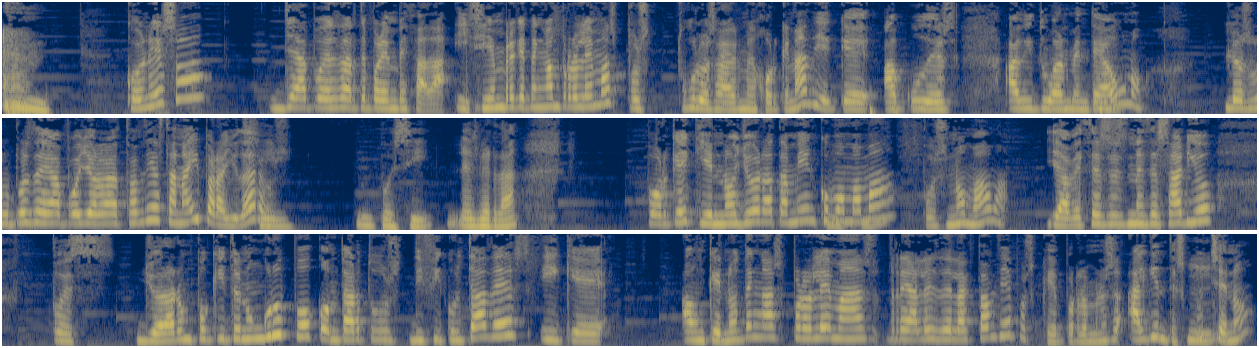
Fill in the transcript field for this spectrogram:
Con eso ya puedes darte por empezada. Y siempre que tengan problemas, pues tú lo sabes mejor que nadie, que acudes habitualmente a uno. Los grupos de apoyo a la lactancia están ahí para ayudaros. Sí, pues sí, es verdad. Porque quien no llora también como mamá, pues no mama. Y a veces es necesario, pues, llorar un poquito en un grupo, contar tus dificultades y que, aunque no tengas problemas reales de lactancia, pues que por lo menos alguien te escuche, ¿no?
